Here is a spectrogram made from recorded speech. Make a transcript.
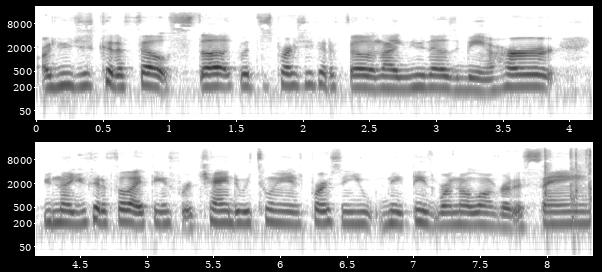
or you just could have felt stuck with this person. You could have felt like you know was being hurt. You know, you could have felt like things were changing between this person. You things were no longer the same.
